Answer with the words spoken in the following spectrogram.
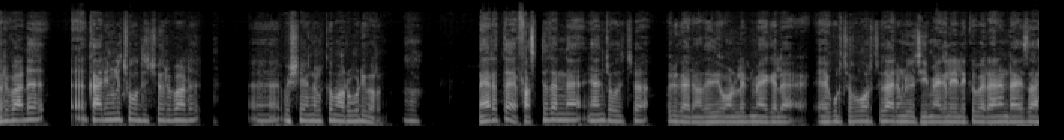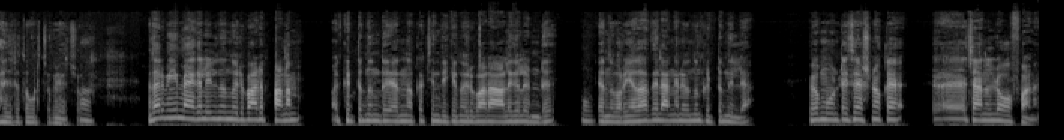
ഒരുപാട് കാര്യങ്ങൾ ചോദിച്ച ഒരുപാട് വിഷയങ്ങൾക്ക് മറുപടി പറഞ്ഞു. നേരത്തെ ഫസ്റ്റ് തന്നെ ഞാൻ ചോദിച്ച ഒരു കാര്യം അതായത് ഓൺലൈൻ മേഖലയെ കുറിച്ചൊക്കെ കുറച്ച് കാര്യങ്ങൾ ചോദിച്ചു. ഈ മേഖലയിലേക്ക് വരാനുണ്ടായ സാഹചര്യത്തെ കുറിച്ചൊക്കെ ചോദിച്ചു. എന്തായാലും ഈ മേഖലയിൽ നിന്ന് ഒരുപാട് പണം കിട്ടുന്നുണ്ട് എന്നൊക്കെ ചിന്തിക്കുന്ന ഒരുപാട് ആളുകളുണ്ട് എന്ന് പറഞ്ഞു. യഥാർത്ഥത്തിൽ അങ്ങനെയൊന്നും കിട്ടുന്നില്ല. ഇപ്പൊ മോണിറ്റൈസേഷനൊക്കെ ചാനലിൽ ഓഫാണ്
